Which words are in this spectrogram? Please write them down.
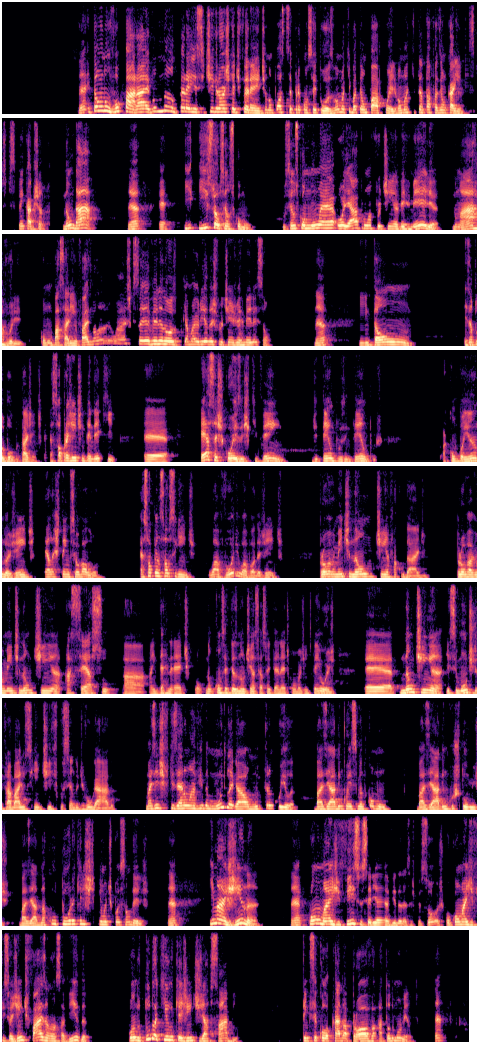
Né? Então eu não vou parar e vamos, não, peraí, esse tigre eu acho que é diferente, eu não posso ser preconceituoso, vamos aqui bater um papo com ele, vamos aqui tentar fazer um carinho. Vem cá, bichão. Não dá. Né? É, e isso é o senso comum. O senso comum é olhar para uma frutinha vermelha numa árvore, como um passarinho faz, e falar, ah, eu acho que isso aí é venenoso, porque a maioria das frutinhas vermelhas são. Né? Então, exemplo bobo, tá, gente? É só para a gente entender que é, essas coisas que vêm de tempos em tempos, acompanhando a gente, elas têm o seu valor. É só pensar o seguinte: o avô e o avó da gente provavelmente não tinha faculdade, provavelmente não tinha acesso à, à internet, ou não, com certeza não tinha acesso à internet como a gente tem hoje. É, não tinha esse monte de trabalho científico sendo divulgado mas eles fizeram uma vida muito legal, muito tranquila, baseado em conhecimento comum, baseado em costumes, baseado na cultura que eles tinham à disposição deles, né? Imagina, né, quão mais difícil seria a vida dessas pessoas, ou quão mais difícil a gente faz a nossa vida, quando tudo aquilo que a gente já sabe tem que ser colocado à prova a todo momento, né?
